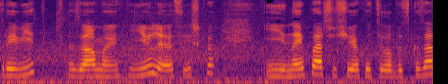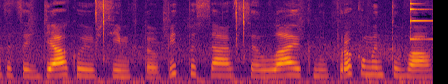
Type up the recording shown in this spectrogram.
Привіт! З вами Юлія Фішка. І найперше, що я хотіла би сказати, це дякую всім, хто підписався, лайкнув, прокоментував,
